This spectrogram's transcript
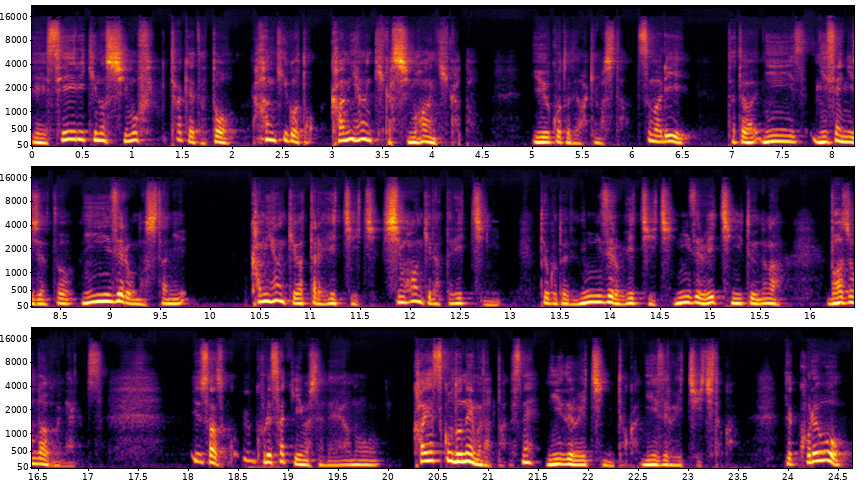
えー、西暦の下2桁と半期ごと、上半期か下半期かということで分けました。つまり、例えば2020だと20の下に上半期だったら H1、下半期だったら H2 ということで 20H1、20H2 というのがバージョン番号になります。実はこれさっき言いましたね。あの、開発コードネームだったんですね。20H2 とか2011とか。で、これを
